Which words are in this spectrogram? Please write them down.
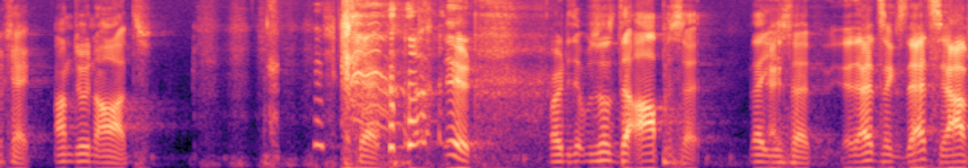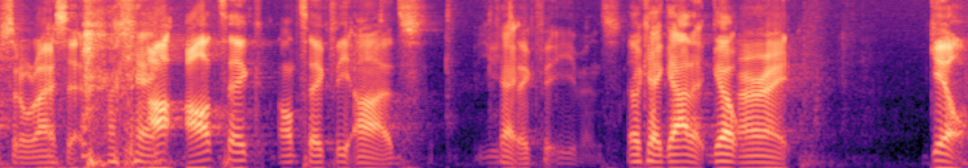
Okay, I'm doing odds. okay, Dude, or it was the opposite that you said. that's ex- that's the opposite of what I said. Okay. I'll, I'll take I'll take the odds. You Okay. take the evens. Okay, got it. Go. All right. Gil,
